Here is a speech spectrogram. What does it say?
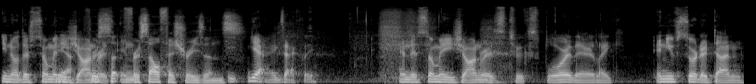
you know, there's so many Yeah, genres. se- in- for selfish reasons. yeah, exactly. And there's so many genres to explore there. Like, and you've sort of done,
